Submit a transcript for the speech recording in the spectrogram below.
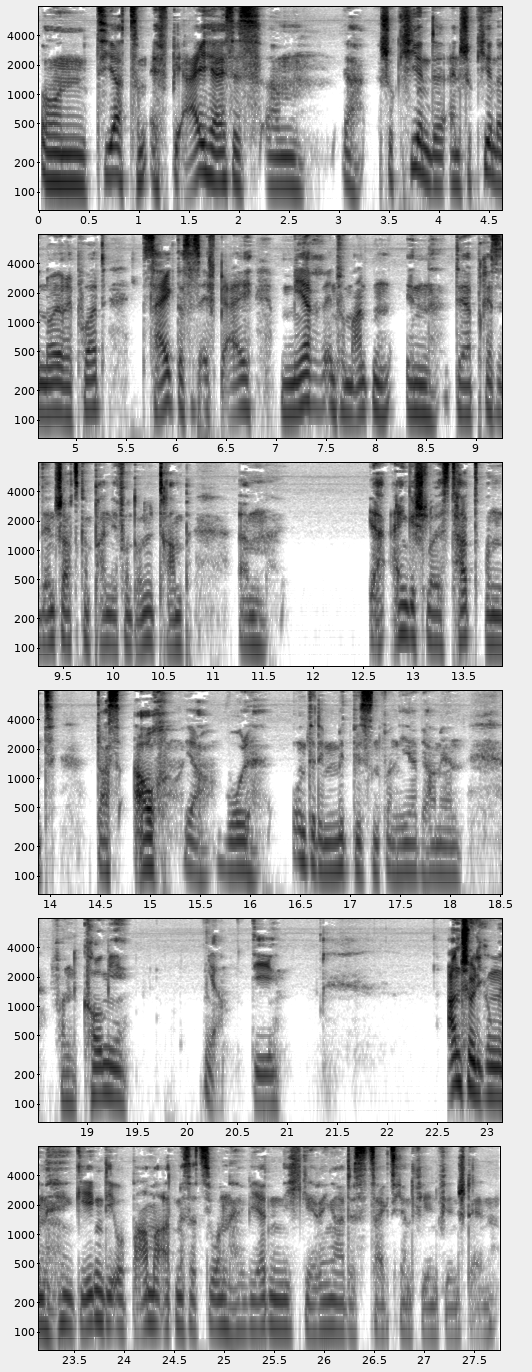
Und ja, zum FBI hier ist es ähm, ja, schockierende, ein schockierender neuer Report zeigt, dass das FBI mehrere Informanten in der Präsidentschaftskampagne von Donald Trump ähm, ja, eingeschleust hat und das auch ja wohl unter dem Mitwissen von hier, wir haben ja von Comey ja, die Anschuldigungen gegen die Obama-Administration werden nicht geringer. Das zeigt sich an vielen, vielen Stellen.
